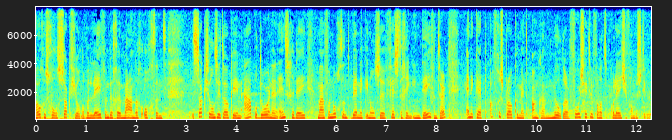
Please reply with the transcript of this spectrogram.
Hogeschool Saxion op een levendige maandagochtend. Saxion zit ook in Apeldoorn en Enschede, maar vanochtend ben ik in onze vestiging in Deventer. En ik heb afgesproken met Anka Mulder, voorzitter van het college van bestuur.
